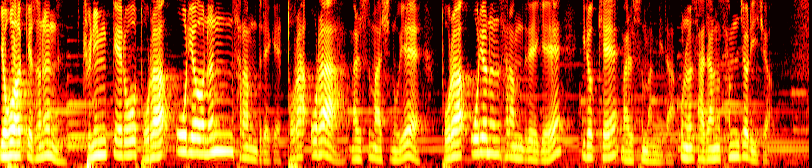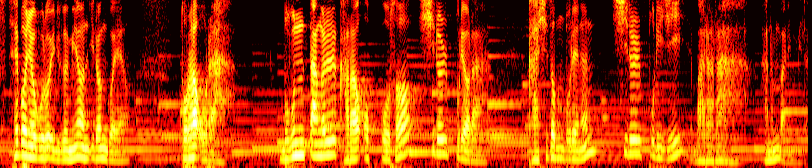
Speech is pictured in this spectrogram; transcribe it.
여호와께서는 주님께로 돌아오려는 사람들에게 돌아오라 말씀하신 후에 돌아오려는 사람들에게 이렇게 말씀합니다. 오늘 4장 3절이죠. 세 번역으로 읽으면 이런 거예요. 돌아오라. 묵은 땅을 갈아엎고서 씨를 뿌려라. 가시덤불에는 씨를 뿌리지 말아라 하는 말입니다.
